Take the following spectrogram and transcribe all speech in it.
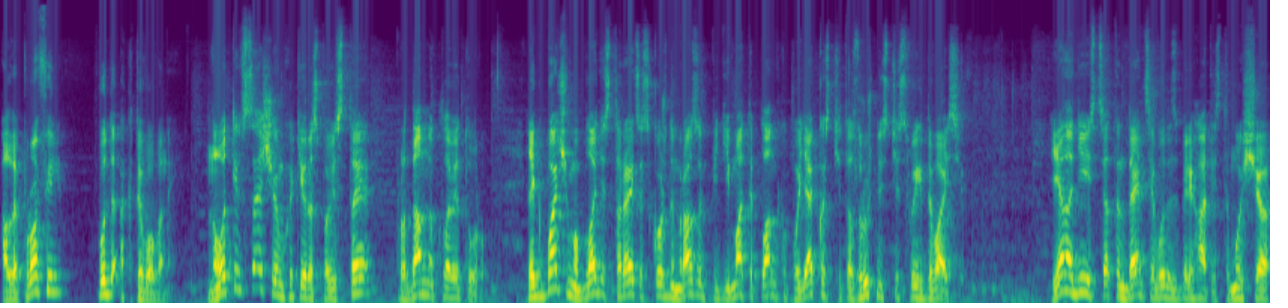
але профіль буде активований. Ну от і все, що я вам хотів розповісти про дану клавіатуру. Як бачимо, Бладі старається з кожним разом підіймати планку по якості та зручності своїх девайсів. Я надіюсь, ця тенденція буде зберігатись, тому що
